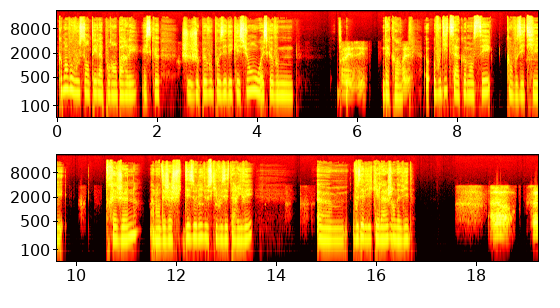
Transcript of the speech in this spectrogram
comment vous vous sentez là pour en parler? Est-ce que je, je peux vous poser des questions ou est-ce que vous... allez-y. D'accord. Oui. Euh, Vous dites ça a commencé quand vous étiez très jeune. Alors déjà, je suis désolée de ce qui vous est arrivé. Euh, vous aviez quel âge, Jean-David Alors, ça,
